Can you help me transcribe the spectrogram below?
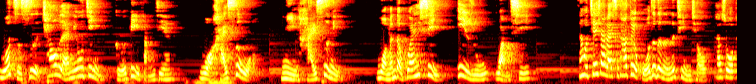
我只是悄然溜进隔壁房间，我还是我，你还是你，我们的关系一如往昔。然后接下来是他对活着的人的请求，他说：“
